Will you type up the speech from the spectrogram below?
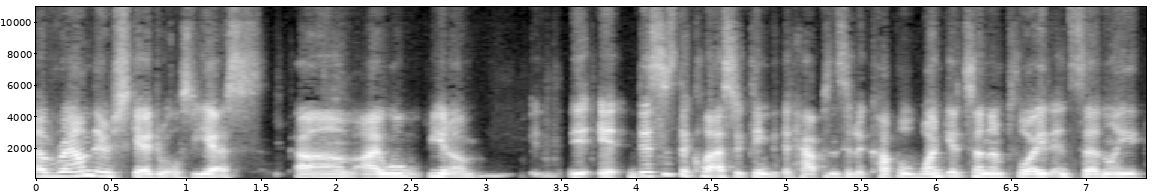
around their schedules yes um i will you know it, it, this is the classic thing that happens in a couple one gets unemployed and suddenly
